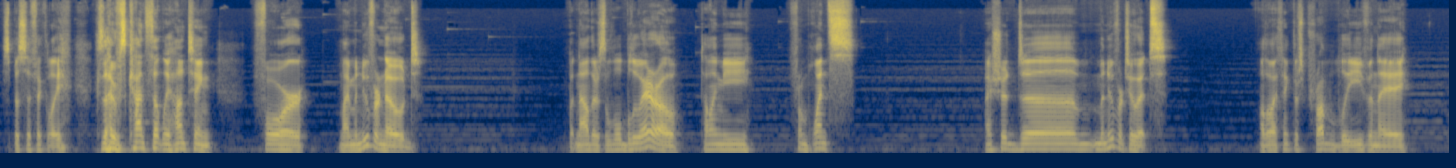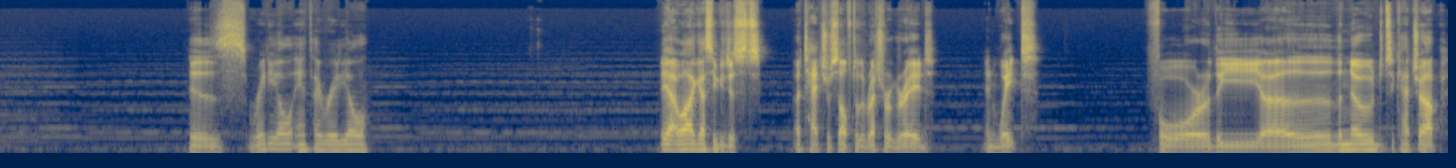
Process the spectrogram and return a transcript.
specifically, because I was constantly hunting for my maneuver node. But now there's a little blue arrow telling me from whence I should uh, maneuver to it. Although I think there's probably even a... Is radial, anti-radial... Yeah, well, I guess you could just attach yourself to the retrograde and wait for the uh, the node to catch up.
